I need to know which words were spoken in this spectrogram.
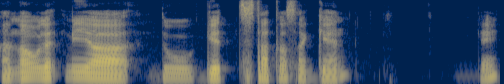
And now let me uh, do git status again. Okay.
